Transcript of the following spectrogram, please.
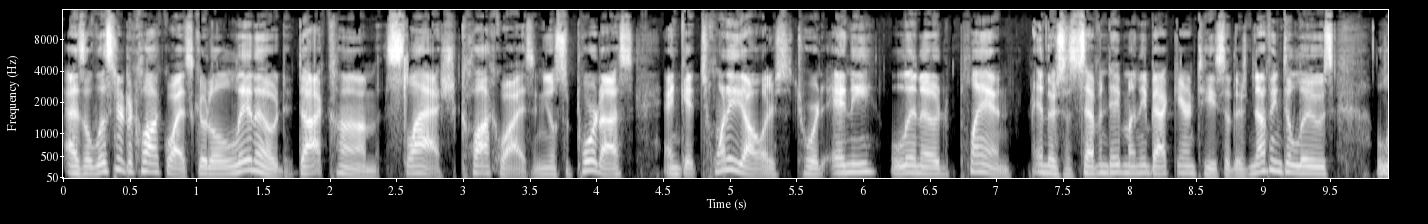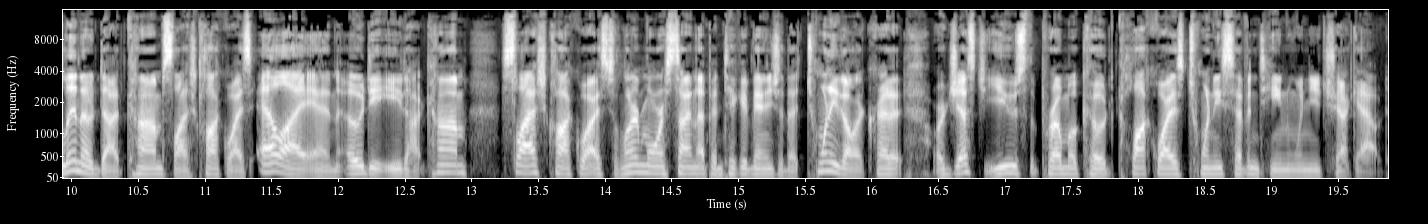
as a listener to Clockwise, go to linode.com slash clockwise and you'll support us and get $20 toward any Linode plan. And there's a seven day money back guarantee, so there's nothing to lose. Linode.com slash clockwise, L I N O D E dot com slash clockwise to learn more, sign up and take advantage of that $20 credit or just use the promo code clockwise 2017 when you check out.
